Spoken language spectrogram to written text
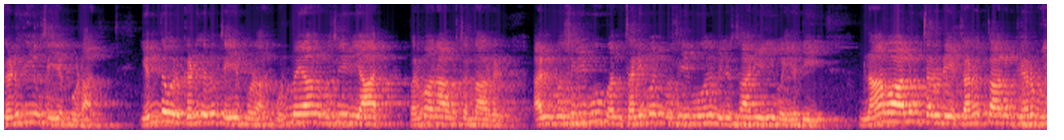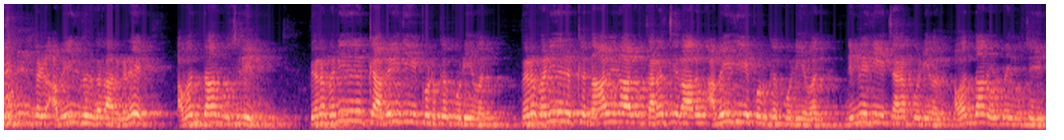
கெடுதியும் செய்யக்கூடாது. எந்த ஒரு கெடுதலும் செய்யக்கூடாது. உண்மையான முஸ்லீம் யார்? பெருமானாவர் சொன்னார்கள் அல் முஸ்லீமும் மன் சலிமன் முஸ்லீமும் மினுசானிஹி வயதி. நாவாலும் தன்னுடைய கரத்தாலும் பிற முஸ்லீம்கள் அமைதி பெறுகிறார்களே அவன்தான் முஸ்லீம். பிற மனிதனுக்கு அமைதியை கொடுக்கக்கூடியவன். பிற மனிதனுக்கு நாவினாலும் கரத்தினாலும் அமைதியை கொடுக்கக்கூடியவன் நிம்மதியை தரக்கூடியவன். அவன்தான் உண்மை முஸ்லீம்.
